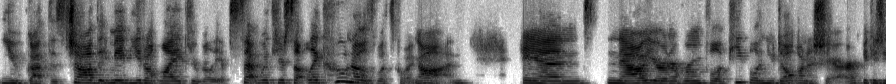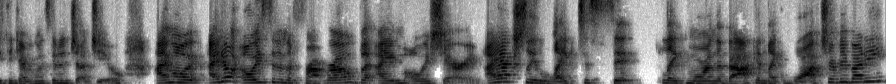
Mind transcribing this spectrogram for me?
You've got this job that maybe you don't like. You're really upset with yourself. Like, who knows what's going on? And now you're in a room full of people and you don't want to share because you think everyone's going to judge you. I'm always, I don't always sit in the front row, but I'm always sharing. I actually like to sit like more in the back and like watch everybody,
